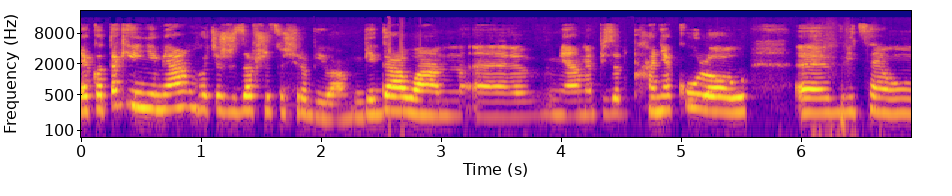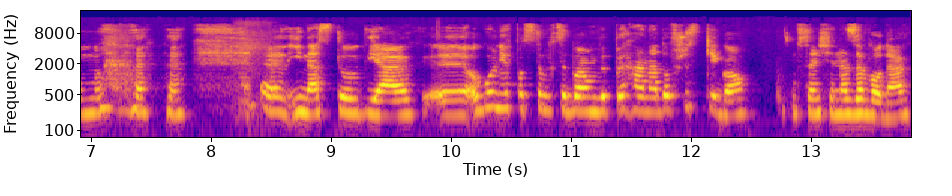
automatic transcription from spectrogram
jako takiej nie miałam, chociaż zawsze coś robiłam. Biegałam, e, miałam epizod pchania kulą e, w liceum e, i na studiach. Ogólnie w podstawówce byłam wypychana do wszystkiego, w sensie na zawodach,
